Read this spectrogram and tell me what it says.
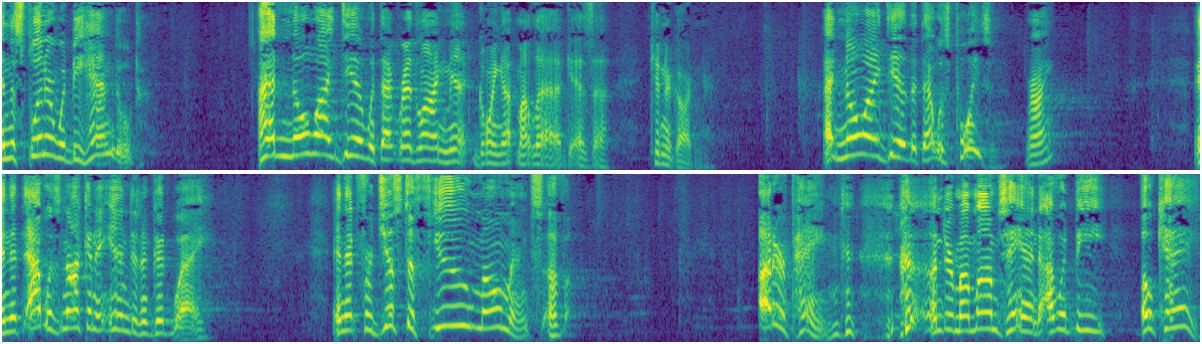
and the splinter would be handled. I had no idea what that red line meant going up my leg as a kindergartner. I had no idea that that was poison, right? And that that was not going to end in a good way. And that for just a few moments of utter pain under my mom's hand, I would be okay.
